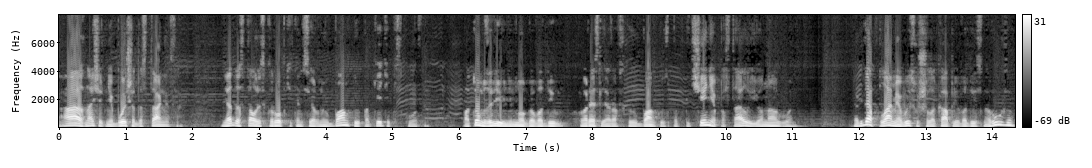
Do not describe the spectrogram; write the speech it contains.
«А, значит, мне больше достанется». Я достал из коробки консервную банку и пакетик с кофе. Потом, залив немного воды в рестлеровскую банку из-под печенья, поставил ее на огонь. Когда пламя высушило капли воды снаружи,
